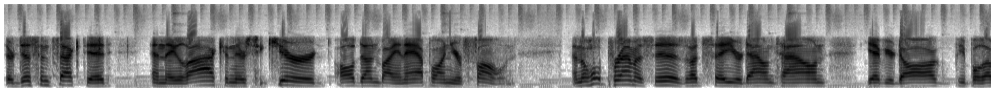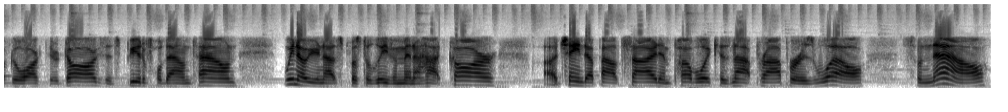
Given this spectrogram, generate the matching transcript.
they're disinfected, and they lock and they're secured, all done by an app on your phone. And the whole premise is let's say you're downtown, you have your dog, people love to walk their dogs, it's beautiful downtown. We know you're not supposed to leave them in a hot car. Uh, chained up outside in public is not proper as well. So now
